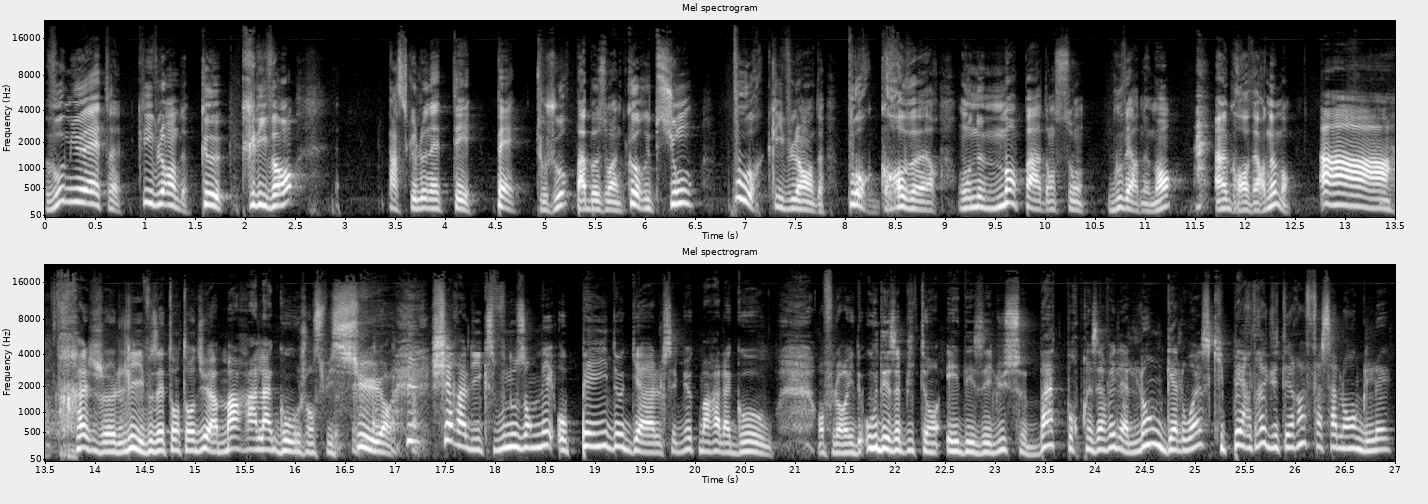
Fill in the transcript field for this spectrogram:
vaut mieux être Cleveland que clivant, parce que l'honnêteté paie toujours, pas besoin de corruption. Pour Cleveland, pour Grover, on ne ment pas dans son gouvernement, un gouvernement. Ah, très joli. Vous êtes entendu à Mar-a-Lago, j'en suis sûre. Cher Alix, vous nous emmenez au pays de Galles, c'est mieux que Mar-a-Lago, en Floride, où des habitants et des élus se battent pour préserver la langue galloise qui perdrait du terrain face à l'anglais.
